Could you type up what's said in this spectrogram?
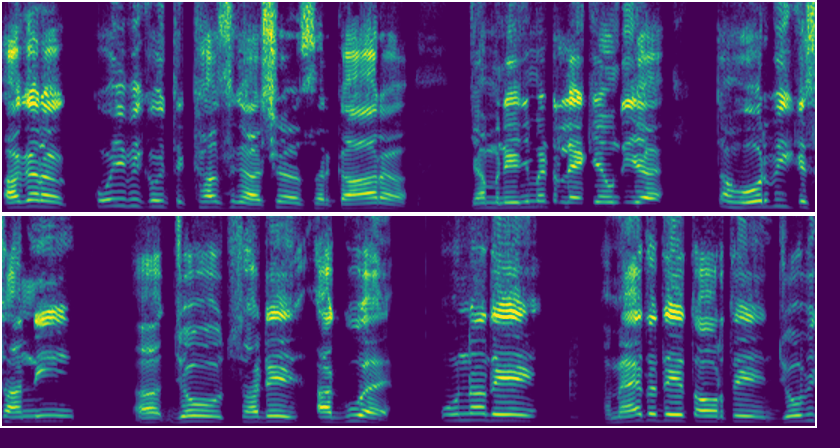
ਅਗਰ ਕੋਈ ਵੀ ਕੋਈ ਤਿੱਖਾ ਸੰਘਰਸ਼ ਸਰਕਾਰ ਜਾਂ ਮੈਨੇਜਮੈਂਟ ਲੈ ਕੇ ਆਉਂਦੀ ਹੈ, ਤਾਂ ਹੋਰ ਵੀ ਕਿਸਾਨੀ ਜੋ ਸਾਡੇ ਆਗੂ ਹੈ, ਉਹਨਾਂ ਦੇ ਹਮਾਇਤ ਦੇ ਤੌਰ ਤੇ ਜੋ ਵੀ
